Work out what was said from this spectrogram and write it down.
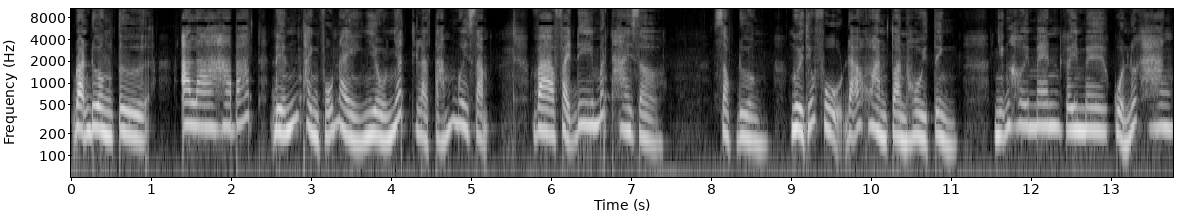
Đoạn đường từ Allahabad đến thành phố này nhiều nhất là 80 dặm và phải đi mất 2 giờ. Dọc đường, người thiếu phụ đã hoàn toàn hồi tỉnh, những hơi men gây mê của nước hang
